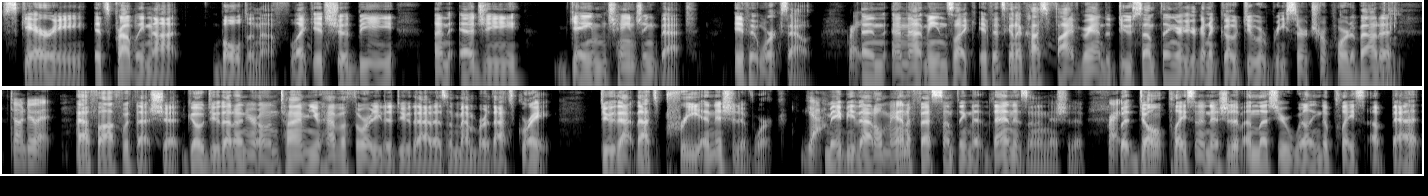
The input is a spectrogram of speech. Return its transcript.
scary, it's probably not bold enough. Like it should be an edgy, game changing bet if it works out. Right. And and that means like if it's gonna cost five grand to do something or you're gonna go do a research report about it, Don't do it. F off with that shit. Go do that on your own time. You have authority to do that as a member. That's great. Do that. That's pre initiative work. Yeah. Maybe that'll manifest something that then is an initiative. Right. But don't place an initiative unless you're willing to place a bet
